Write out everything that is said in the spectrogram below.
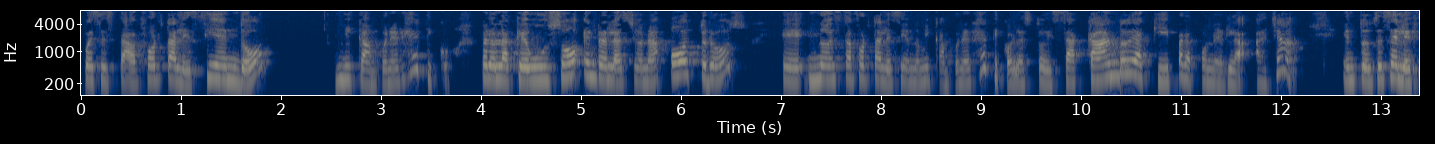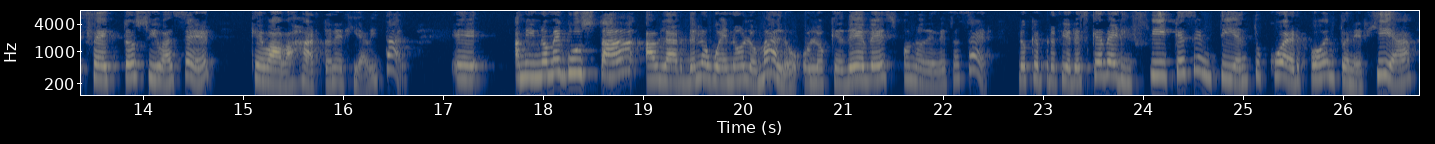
pues está fortaleciendo mi campo energético, pero la que uso en relación a otros eh, no está fortaleciendo mi campo energético, la estoy sacando de aquí para ponerla allá. Entonces el efecto sí va a ser que va a bajar tu energía vital. Eh, a mí no me gusta hablar de lo bueno o lo malo, o lo que debes o no debes hacer. Lo que prefiero es que verifiques en ti, en tu cuerpo, en tu energía,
